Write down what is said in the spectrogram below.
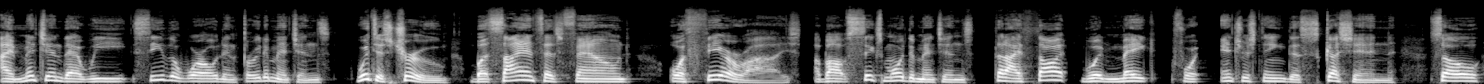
I mentioned that we see the world in three dimensions, which is true, but science has found or theorized about six more dimensions that I thought would make for interesting discussion. So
